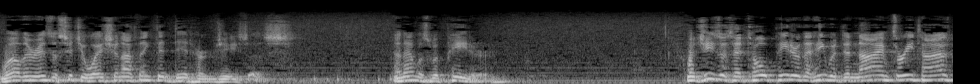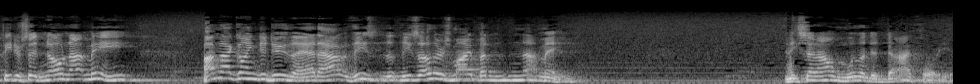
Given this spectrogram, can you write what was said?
Well, there is a situation I think that did hurt Jesus, and that was with Peter. When Jesus had told Peter that he would deny him three times, Peter said, No, not me. I'm not going to do that. I, these, these others might, but not me. And he said, I'm willing to die for you.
